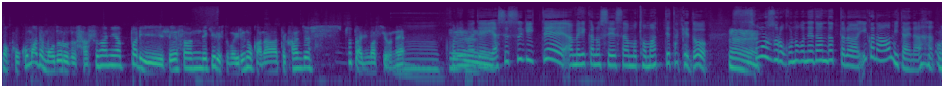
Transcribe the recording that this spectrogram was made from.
まあ、ここまで戻ると、さすがにやっぱり生産できる人もいるのかなって感じはしちょっとありますよね。うんこれまで安すぎて、アメリカの生産も止まってたけど、うんそろそろこの値段だったらいいかなみたいな。そう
